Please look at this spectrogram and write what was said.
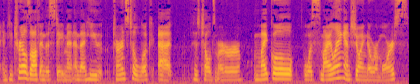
And he trails off in this statement and then he turns to look at his child's murderer. Michael was smiling and showing no remorse.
